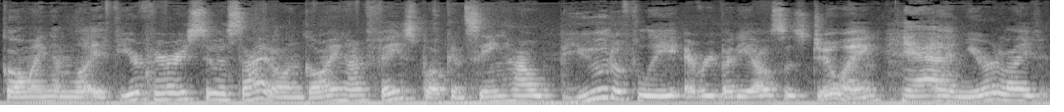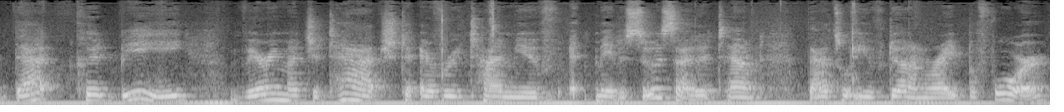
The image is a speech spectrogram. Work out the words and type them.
going and lo- if you're very suicidal and going on Facebook and seeing how beautifully everybody else is doing, Yeah. and your life that could be very much attached to every time you've made a suicide attempt. That's what you've done right before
